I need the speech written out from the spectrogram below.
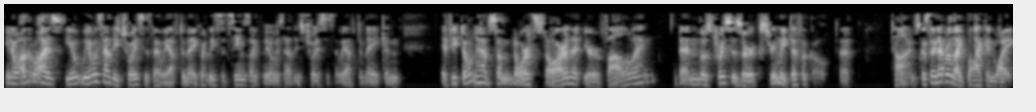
you know, otherwise, you we always have these choices that we have to make, or at least it seems like we always have these choices that we have to make. And if you don't have some North Star that you're following, then those choices are extremely difficult at times because they're never like black and white.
